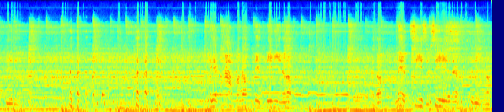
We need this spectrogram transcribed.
ครับปีนี้ เลขห้ามนะครับ เลขปีนี้นะครับเออนะครับ เลข 44 นะครับปีนี้นะครับ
